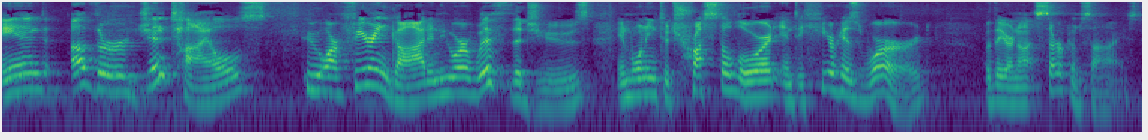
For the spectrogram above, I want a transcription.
and other Gentiles who are fearing God and who are with the Jews and wanting to trust the Lord and to hear his word, but they are not circumcised.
